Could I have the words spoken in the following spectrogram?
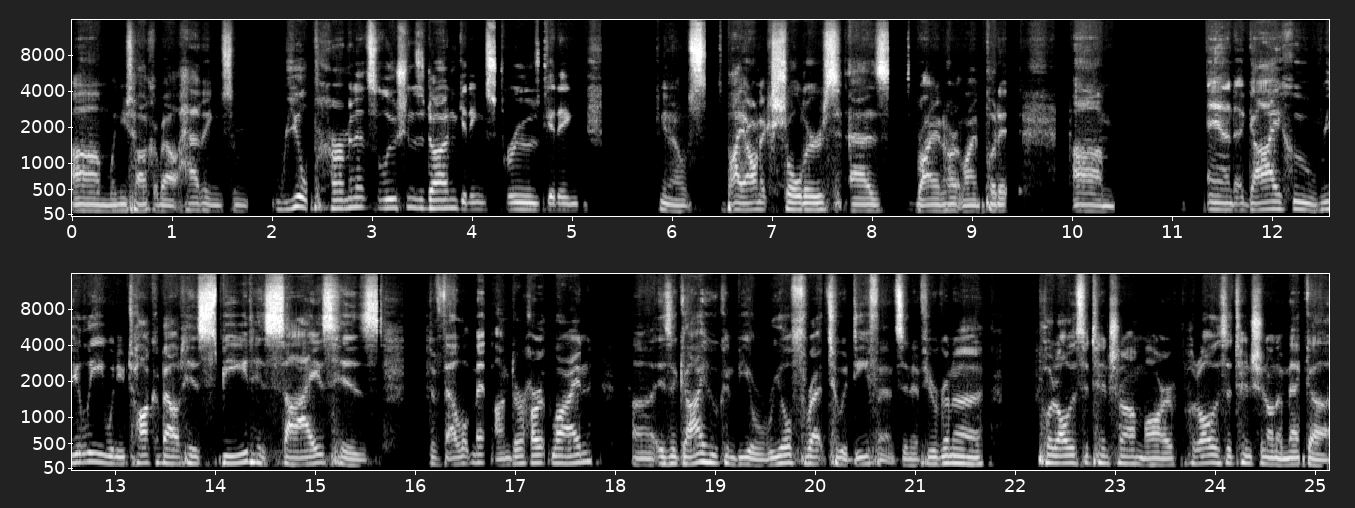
Um, when you talk about having some real permanent solutions done, getting screws, getting, you know, bionic shoulders, as Brian Hartline put it. Um, and a guy who really, when you talk about his speed, his size, his development under Hartline, uh, is a guy who can be a real threat to a defense. And if you're gonna put all this attention on Marv, put all this attention on Emeka,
